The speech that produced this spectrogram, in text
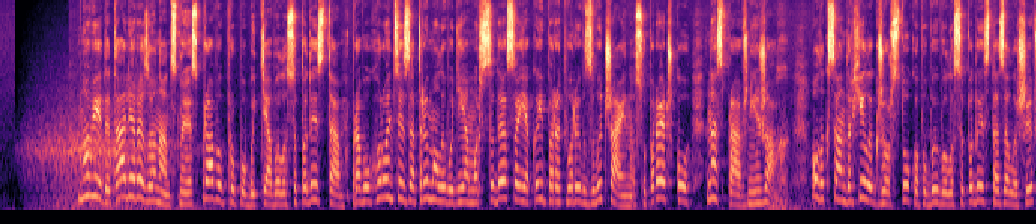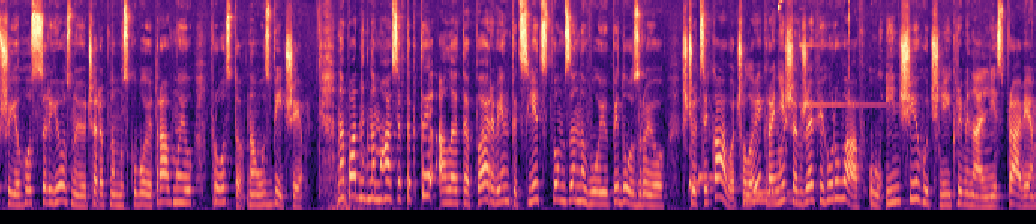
Нові деталі резонансної справи про побиття велосипедиста. Правоохоронці затримали водія Мерседеса, який перетворив звичайну суперечку на справжній жах. Олександр Хілик жорстоко побив велосипедиста, залишивши його з серйозною черепно-мозковою травмою просто на узбіччі. Нападник намагався втекти, але тепер він під слідством за новою підозрою. Що цікаво, чоловік раніше вже фігурував у іншій гучній кримінальній справі.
